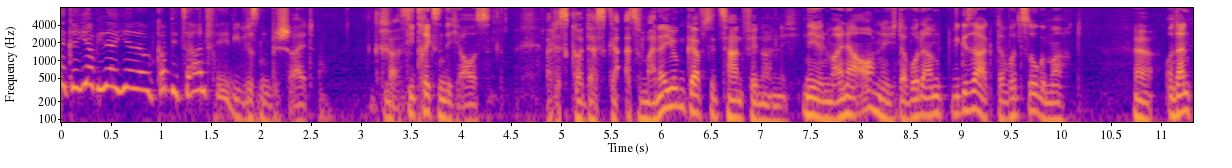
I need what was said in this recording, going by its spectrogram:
da krieg ich ja wieder hier, und kommt die Zahnfee. Die wissen Bescheid. Krass. Die tricksen dich aus. Aber das, das, also in meiner Jugend gab's die Zahnfee noch nicht. Nee, in meiner auch nicht. Da wurde, wie gesagt, da wurde es so gemacht. Ja. Und dann,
